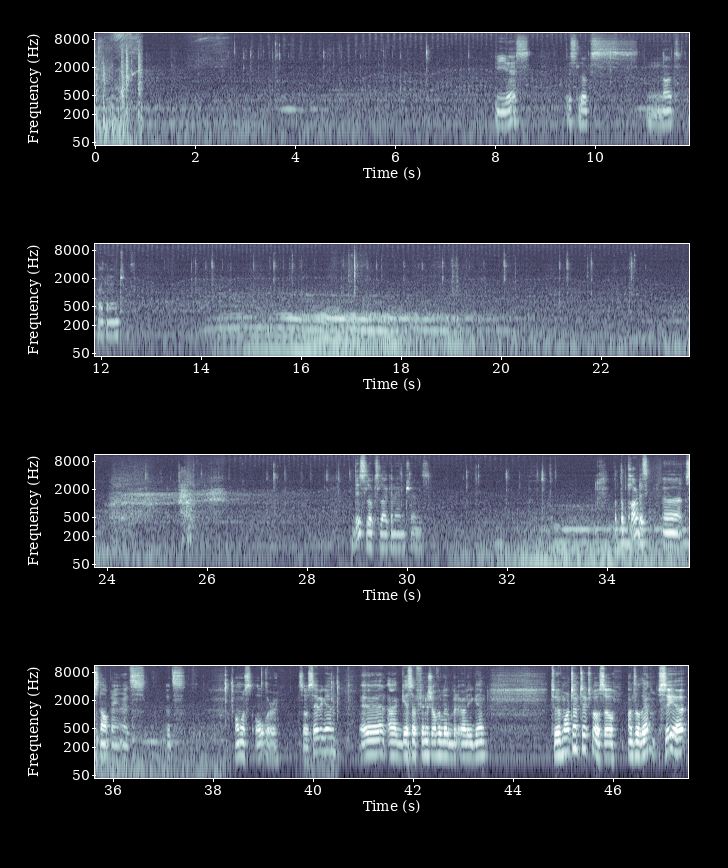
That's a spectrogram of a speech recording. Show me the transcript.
Yes, this looks not like an entrance. This looks like an entrance. But the part is uh, stopping. It's it's almost over. So save again. And I guess I finish off a little bit early again to have more time to explore. So until then, see ya.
